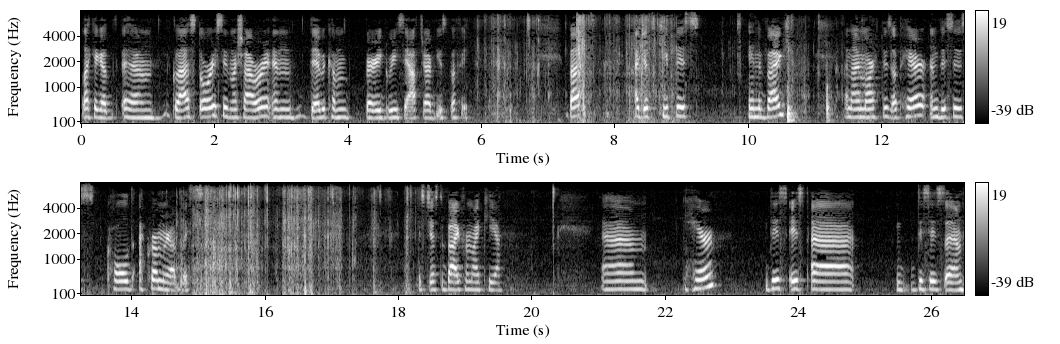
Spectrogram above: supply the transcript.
Like I got um, glass doors in my shower and they become very greasy after I've used Buffy. But I just keep this in the bag and I mark this up here and this is called Aqua Mirabilis. It's just a bag from Ikea. Um, here, this is a this is um,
